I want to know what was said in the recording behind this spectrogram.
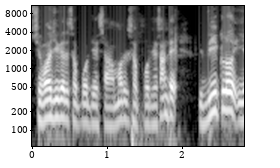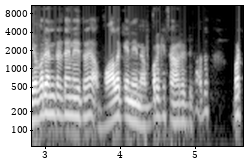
శివాజీ గారికి సపోర్ట్ చేశాను అమర్కి సపోర్ట్ చేశాను అంటే వీక్లో ఎవరు ఎంటర్టైన్ అయితే వాళ్ళకే నేను ఎవరికి ఫేవరెట్ కాదు. బట్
